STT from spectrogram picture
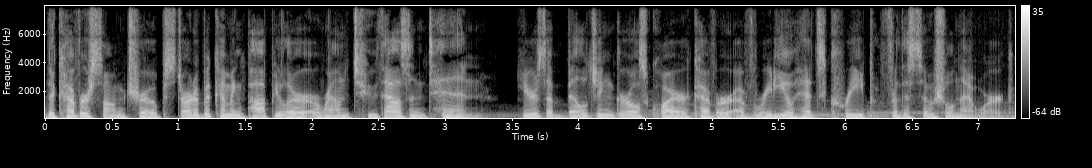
The cover song trope started becoming popular around 2010. Here's a Belgian girls' choir cover of Radiohead's Creep for the social network.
